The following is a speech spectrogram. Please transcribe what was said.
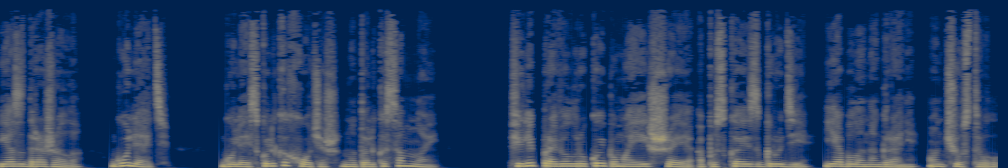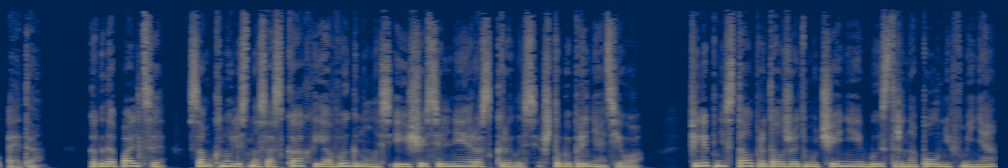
Я задрожала. «Гулять». «Гуляй сколько хочешь, но только со мной». Филипп провел рукой по моей шее, опускаясь к груди. Я была на грани. Он чувствовал это. Когда пальцы сомкнулись на сосках, я выгнулась и еще сильнее раскрылась, чтобы принять его. Филипп не стал продолжать мучение и, быстро наполнив меня,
